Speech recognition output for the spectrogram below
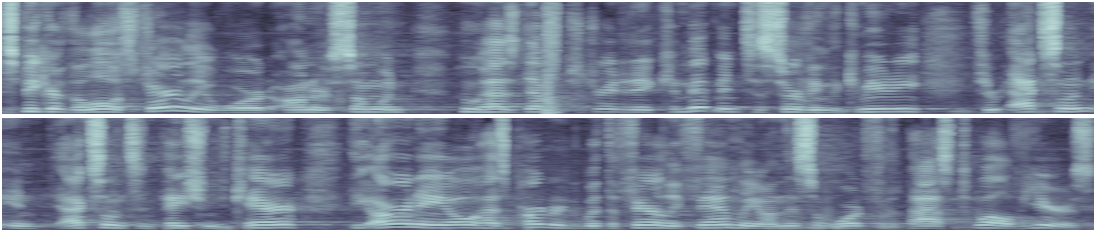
Speaker, the Lois Fairley Award honors someone who has demonstrated a commitment to serving the community through excellent in, excellence in patient care. The RNAO has partnered with the Fairley family on this award for the past 12 years.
